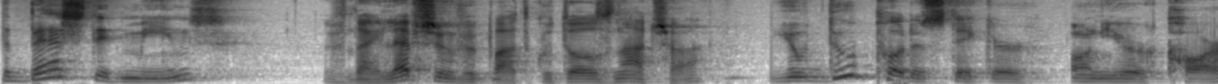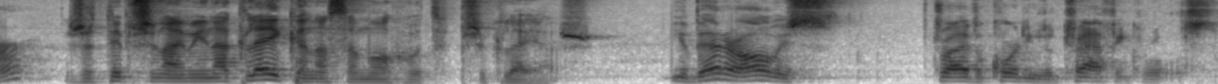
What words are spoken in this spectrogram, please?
The best it means, W najlepszym wypadku to oznacza, you do put a sticker on your car. że ty przynajmniej naklejkę na samochód przyklejasz. You better always drive according to traffic rules.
